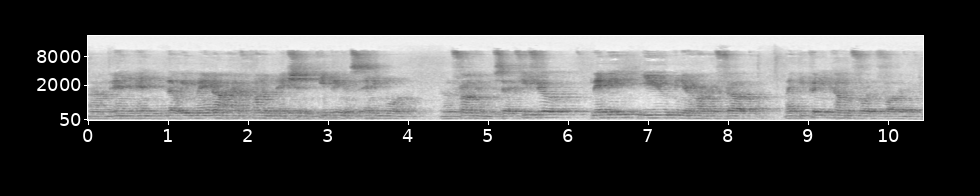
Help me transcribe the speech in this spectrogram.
Um, and, and that we may not have condemnation keeping us anymore uh, from Him. So if you feel maybe you in your heart have felt like you couldn't come before the Father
